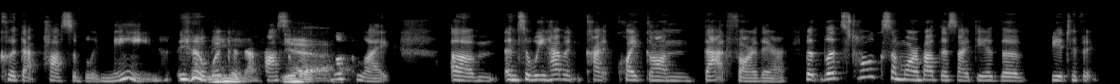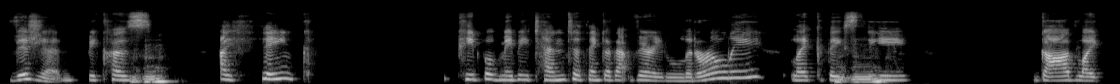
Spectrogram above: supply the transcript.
could that possibly mean? You know, what could that possibly yeah. look like? Um, and so we haven't quite gone that far there. But let's talk some more about this idea of the beatific vision, because mm-hmm. I think people maybe tend to think of that very literally, like they mm-hmm. see God like,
